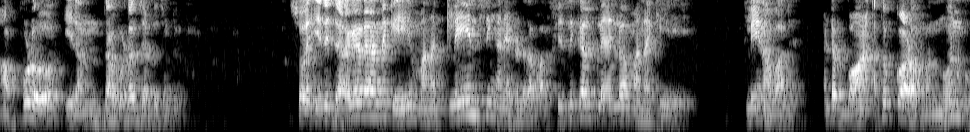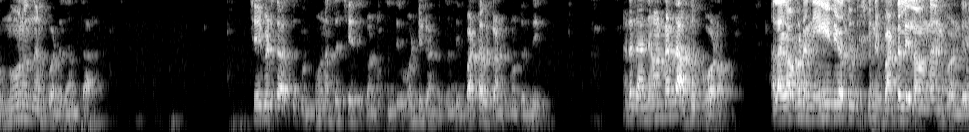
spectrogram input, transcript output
అప్పుడు ఇదంతా కూడా జరుగుతుంటుంది. సో ఇది జరగడానికి మన క్లీన్సింగ్ అనేటువంటిది అవ్వాలి. ఫిజికల్ ప్లేన్లో మనకి క్లీన్ అవ్వాలి. అంటే బా అతుక్కోవడం. మన నూనె నూనె ఉందనుకోండి ఇదంతా. చేపెడితే అతుక్కు నూనె అంతా చేతికి అంటుతుంది ఒంటికి అంటుతుంది బట్టలకు అంటుకుంటుంది అంటే దాన్ని ఏమంటే అతుక్కోవడం. అలా కాకుండా నీట్గా తుడుచుకుని బండలు ఇలా ఉన్నాయనుకోండి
